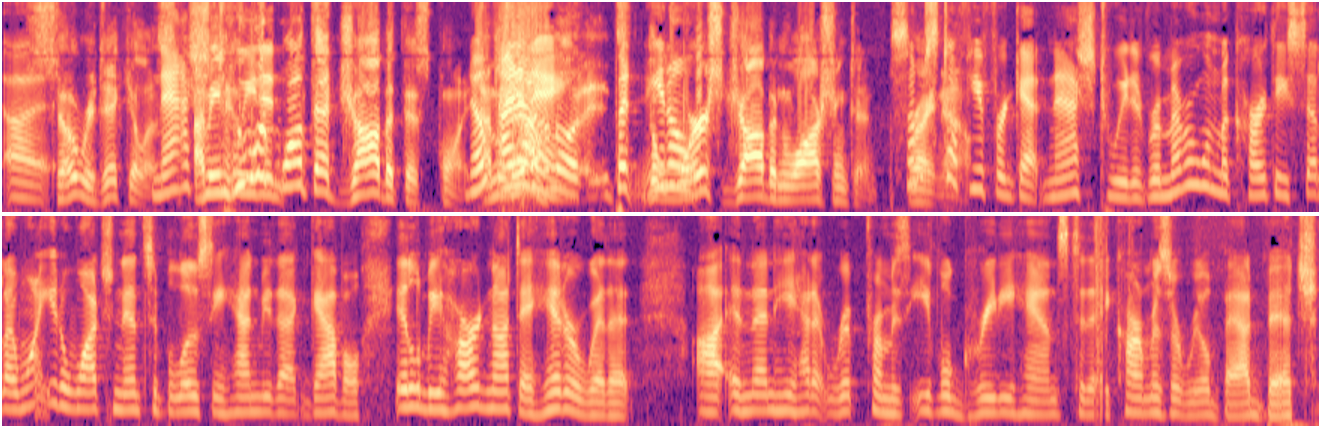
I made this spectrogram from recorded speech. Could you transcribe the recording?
uh, so ridiculous. Nash I mean, who would want that job at this point? No I mean, kidding. I don't know. It's But, the you know, worst job in Washington some right stuff now. you forget. Nash tweeted, "Remember when McCarthy said, "I want you to watch Nancy Pelosi hand me that gavel. It'll be hard not to hit her with it." Uh, and then he had it ripped from his evil, greedy hands today. Karma's a real bad bitch.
